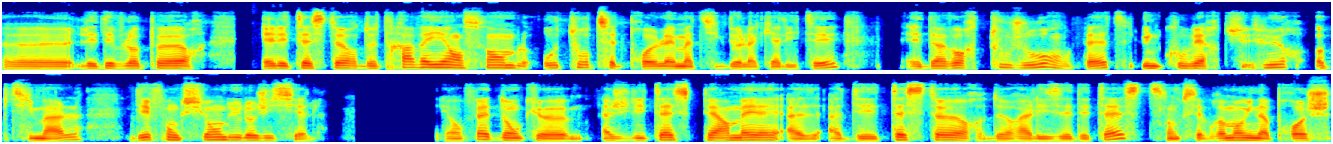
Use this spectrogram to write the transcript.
les développeurs et les testeurs de travailler ensemble autour de cette problématique de la qualité et d'avoir toujours en fait une couverture optimale des fonctions du logiciel. Et en fait, donc, euh, Agilitest permet à, des testeurs de réaliser des tests. Donc, c'est vraiment une approche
